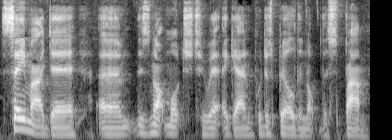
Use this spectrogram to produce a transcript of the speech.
same idea. Um, there's not much to it. Again, we're just building up the spam.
